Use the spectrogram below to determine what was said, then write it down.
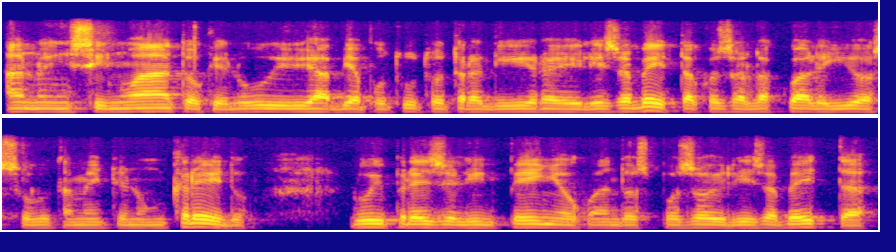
hanno insinuato che lui abbia potuto tradire Elisabetta, cosa alla quale io assolutamente non credo. Lui prese l'impegno quando sposò Elisabetta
